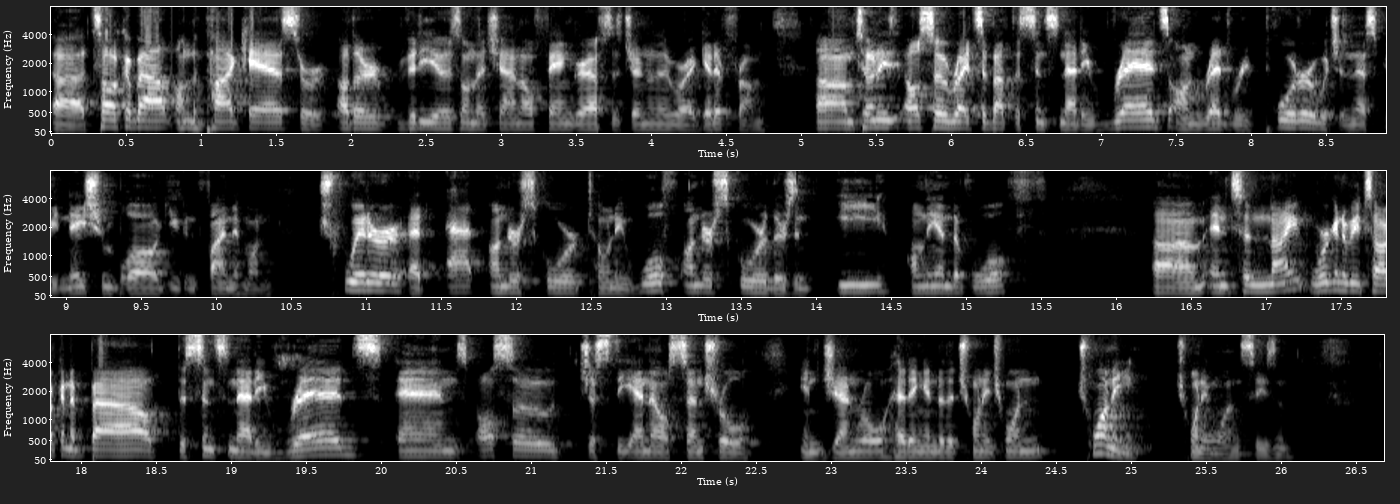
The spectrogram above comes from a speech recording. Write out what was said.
uh, talk about on the podcast or other videos on the channel. Fangraphs is generally where I get it from. Um, Tony also writes about the Cincinnati Reds on Red Reporter, which is an SB Nation blog. You can find him on Twitter at at underscore Tony Wolfe underscore. There's an E on the end of Wolf. Um, and tonight we're going to be talking about the Cincinnati Reds and also just the NL Central in general heading into the 2021, 2021 season.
